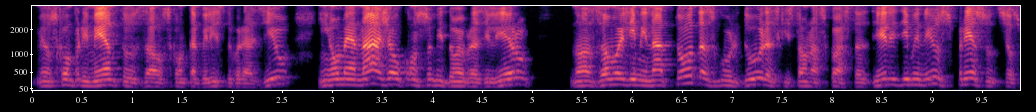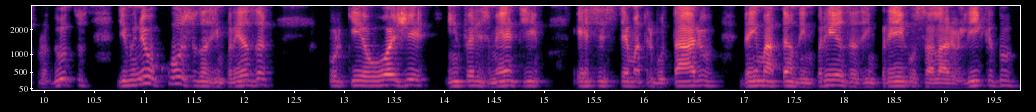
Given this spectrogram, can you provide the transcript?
meus cumprimentos aos contabilistas do Brasil. Em homenagem ao consumidor brasileiro, nós vamos eliminar todas as gorduras que estão nas costas dele, diminuir os preços dos seus produtos, diminuir o custo das empresas porque hoje, infelizmente, esse sistema tributário vem matando empresas, emprego, salário líquido,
